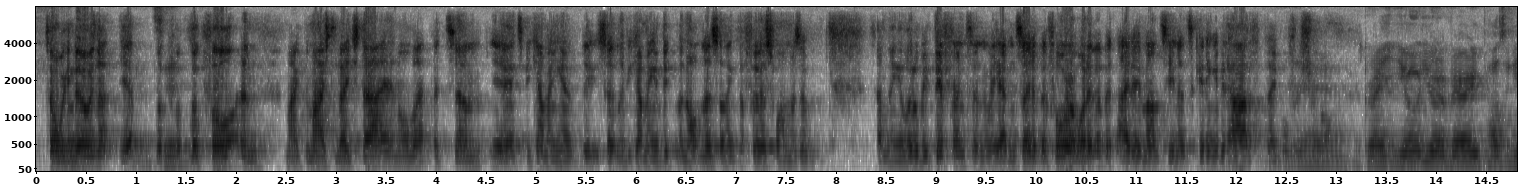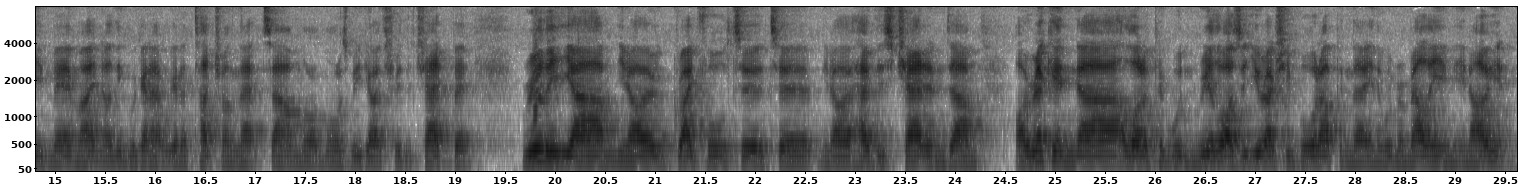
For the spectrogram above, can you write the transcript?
That's all we can do, isn't it? Yep. look, it. look forward and make the most of each day and all that. But um, yeah, it's becoming a, certainly becoming a bit monotonous. I think the first one was a, something a little bit different and we hadn't seen it before or whatever. But 18 months in, it's getting a bit harder for people for yeah, sure. Agree. You're, you're a very positive man, mate. And I think we're gonna we're gonna touch on that um, more and more as we go through the chat. But really, um, you know, grateful to to you know have this chat and. I reckon uh, a lot of people wouldn't realise that you're actually brought up in the in the Wimmera Mallee in, in Ouyen.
